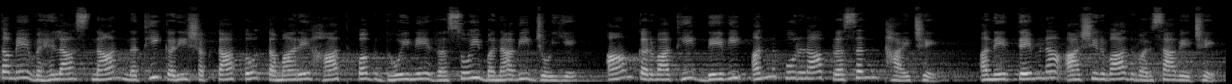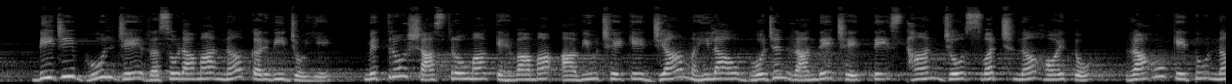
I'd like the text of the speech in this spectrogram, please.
તમે વહેલા સ્નાન નથી કરી શકતા તો તમારે હાથ પગ ધોઈને રસોઈ બનાવી જોઈએ. આમ કરવાથી દેવી અન્નપૂર્ણા પ્રસન્ન થાય છે અને તેમના આશીર્વાદ વરસાવે છે. બીજી ભૂલ જે રસોડામાં ન કરવી જોઈએ. મિત્રો, શાસ્ત્રોમાં કહેવામાં આવ્યું છે કે જ્યાં મહિલાઓ ભોજન રાંધે છે તે સ્થાન જો સ્વચ્છ ન હોય તો રાહુ કેતુ ન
